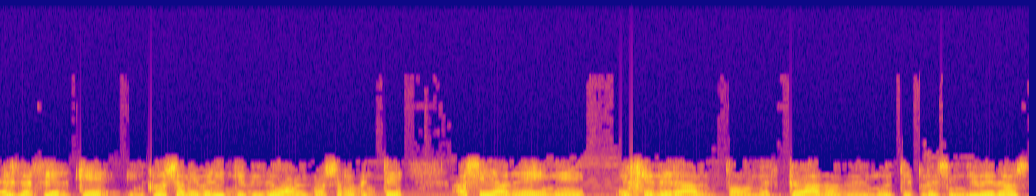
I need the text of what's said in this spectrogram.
Es decir, que incluso a nivel individual, no solamente así ADN en general, todo mezclado de múltiples individuos,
